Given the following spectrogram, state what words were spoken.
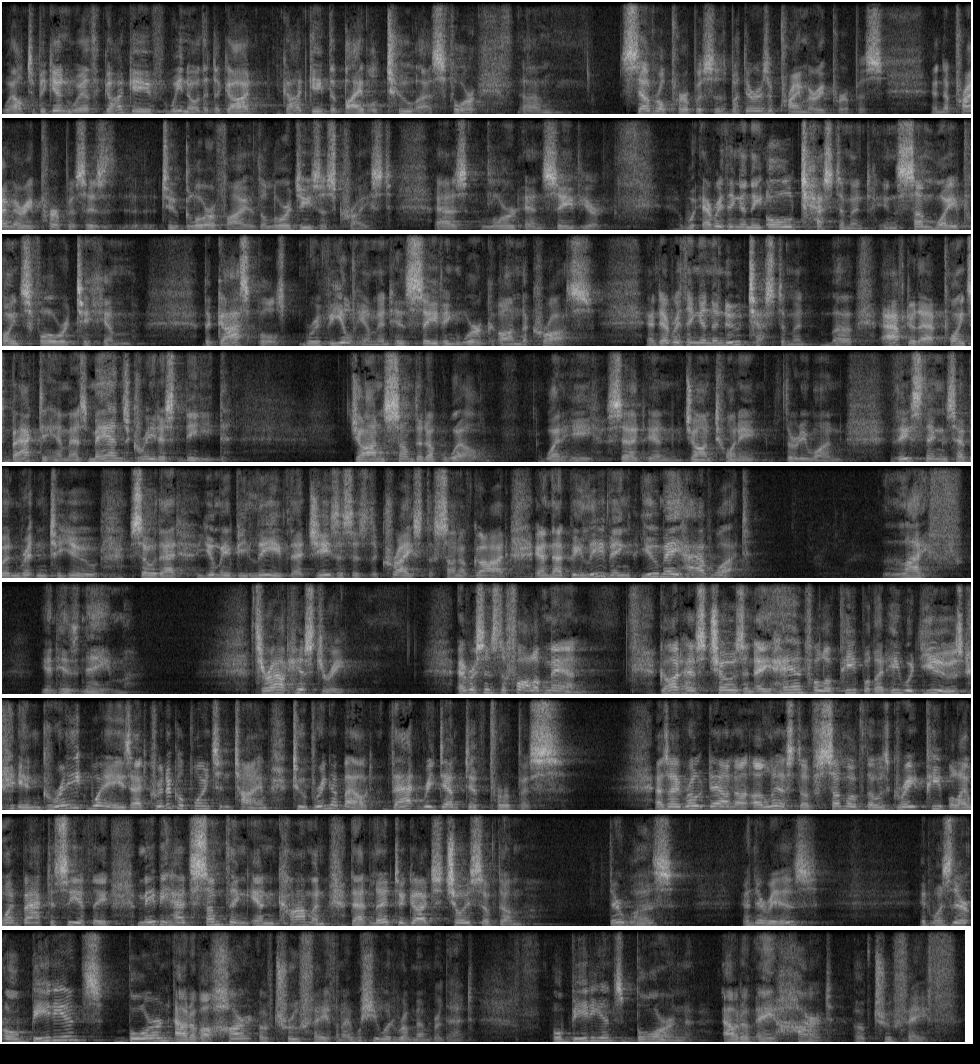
Well, to begin with, God gave, we know that the God, God gave the Bible to us for um, several purposes, but there is a primary purpose. And the primary purpose is uh, to glorify the Lord Jesus Christ as Lord and Savior. Everything in the Old Testament in some way points forward to Him. The Gospels reveal Him and His saving work on the cross. And everything in the New Testament uh, after that points back to Him as man's greatest need. John summed it up well when he said in John 20, 31, These things have been written to you so that you may believe that Jesus is the Christ, the Son of God, and that believing you may have what? Life in his name. Throughout history, ever since the fall of man, God has chosen a handful of people that He would use in great ways at critical points in time to bring about that redemptive purpose. As I wrote down a, a, list of some of those great people, I went back to see if they maybe had something in common that led to God's choice of them. There was, and there is. It was their obedience born out of a heart of true faith. And I wish you would remember that. Obedience born out of a heart of true faith.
